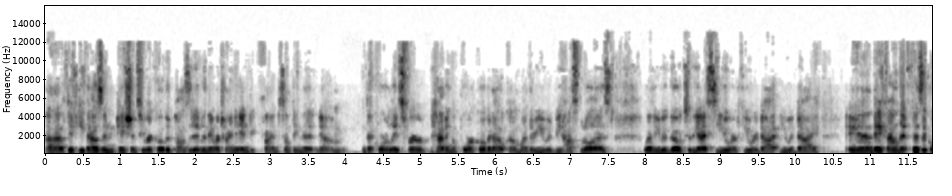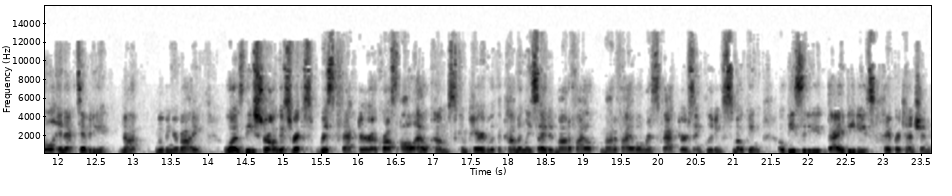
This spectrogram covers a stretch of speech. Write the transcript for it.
uh, 50,000 patients who were COVID positive, and they were trying to ind- find something that um, that correlates for having a poor COVID outcome, whether you would be hospitalized whether you would go to the ICU or if you were die, you would die. And they found that physical inactivity, not moving your body, was the strongest risk, risk factor across all outcomes compared with the commonly cited modifi- modifiable risk factors, including smoking, obesity, diabetes, hypertension,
